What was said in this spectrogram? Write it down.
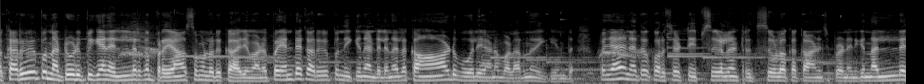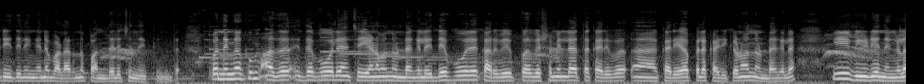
കറിവേപ്പ് നട്ടുപിടിപ്പിക്കാൻ എല്ലാവർക്കും പ്രയാസമുള്ളൊരു കാര്യമാണ്. ഇപ്പോൾ എന്റെ കറിവേപ്പ് നിൽക്കുന്നുണ്ടല്ലോ. നല്ല കാട് പോലെയാണ് വളർന്നു നിൽക്കുന്നത്. അപ്പോൾ ഞാൻ അതിനകത്ത് കുറച്ച് ടിപ്സുകളും ട്രിക്സുകളും ഒക്കെ കാണിച്ചപ്പോഴാണ് എനിക്ക് നല്ല രീതിയിൽ ഇങ്ങനെ വളർന്ന് പന്തലിച്ച് നിൽക്കുന്നത്. അപ്പോൾ നിങ്ങൾക്കും അത് ഇതേപോലെ ചെയ്യണമെന്നുണ്ടെങ്കിൽ ഇതേപോലെ കറിവേപ്പ് വിഷമില്ലാത്ത കറിവ ആ, കറിവേപ്പില കഴിക്കണമെന്നുണ്ടെങ്കിൽ ഈ വീഡിയോ നിങ്ങൾ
